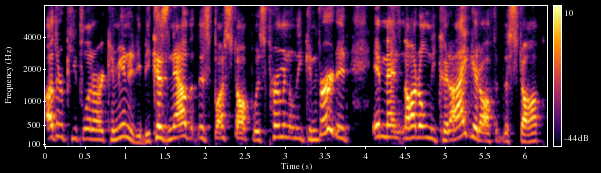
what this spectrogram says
other people in our community? Because now that this bus stop was permanently converted, it meant not only could I get off at the stop,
